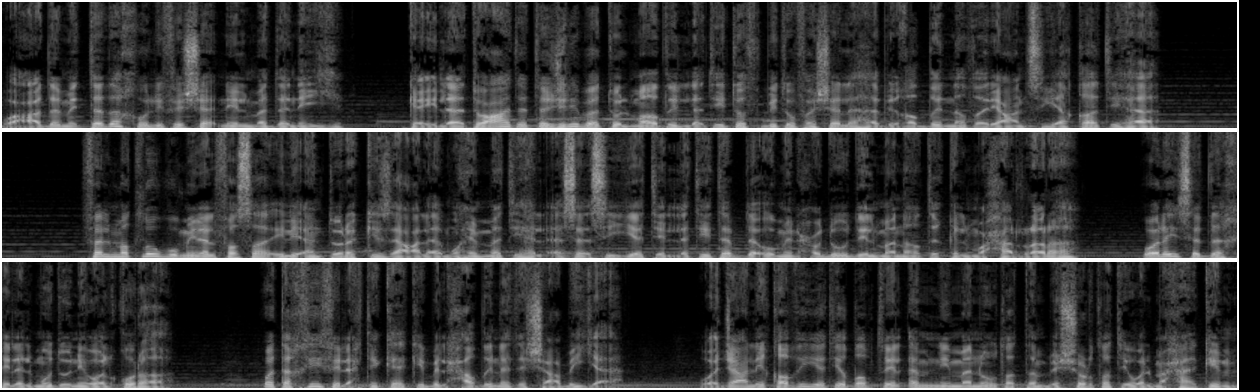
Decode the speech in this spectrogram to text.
وعدم التدخل في الشأن المدني كي لا تعاد تجربة الماضي التي تثبت فشلها بغض النظر عن سياقاتها فالمطلوب من الفصائل أن تركز على مهمتها الأساسية التي تبدأ من حدود المناطق المحررة وليس داخل المدن والقرى وتخفيف الاحتكاك بالحاضنة الشعبية وجعل قضية ضبط الأمن منوطة بالشرطة والمحاكم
